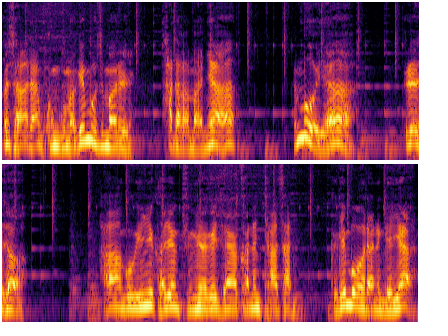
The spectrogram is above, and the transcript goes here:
그 사람 궁금하게 무슨 말을 하다가 마냐? 뭐야? 그래서 한국인이 가장 중요하게 생각하는 자산 그게 뭐라는 게야?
